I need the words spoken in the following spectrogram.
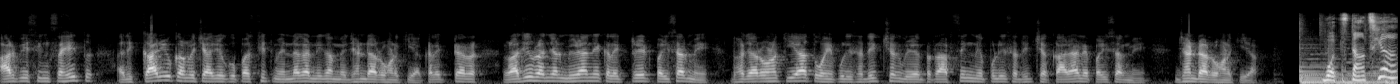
आरपी सिंह सहित अधिकारियों, कर्मचारियों की उपस्थित में नगर निगम में झंडारोहण किया। कलेक्टर राजीव रंजन मीणा ने कलेक्ट्रेट परिसर में ध्वजारोहण किया तो वहीं पुलिस अधीक्षक वीरेंद्र प्रताप सिंह ने पुलिस अधीक्षक कार्यालय परिसर में झंडारोहण किया। What starts here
